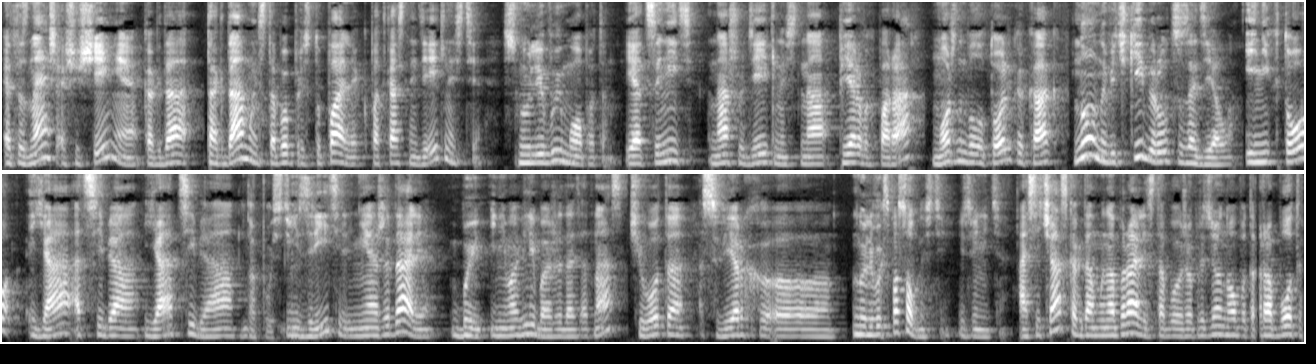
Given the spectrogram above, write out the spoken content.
Это, знаешь, ощущение, когда тогда мы с тобой приступали к подкастной деятельности с нулевым опытом. И оценить нашу деятельность на первых порах можно было только как, ну, новички берутся за дело. И никто, я от себя, я от тебя, Допустим. и зрители не ожидали бы и не могли бы ожидать от нас чего-то сверх э, нулевых способностей, извините. А сейчас, когда мы набрали с тобой уже определенный опыт работы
